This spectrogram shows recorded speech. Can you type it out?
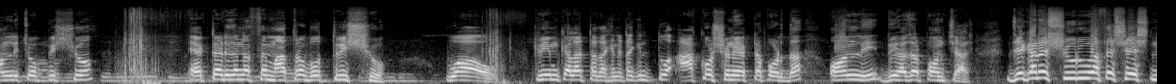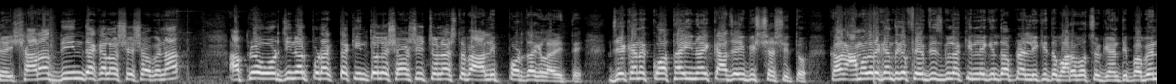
অনলি চব্বিশশো। একটা ডিজাইন আছে মাত্র বত্রিশশো। ওয়াও ক্রিম কালারটা দেখেন, এটা কিন্তু আকর্ষণীয় একটা পর্দা অনলি দুই হাজার পঞ্চাশ। যেখানে শুরু আছে, শেষ নেই সারা দিন দেখালেও শেষ হবে না। আপনার অরিজিনাল প্রোডাক্টটা কিনতে হলে সরাসরি চলে আসতে হবে আলিপ পর্দা গ্যালারিতে যেখানে কথাই নয়, কাজেই বিশ্বাসিত। কারণ আমাদের এখান থেকে ফেব্রিক্সগুলো কিনলে কিন্তু আপনার লিখিত বারো বছর গ্যারান্টি পাবেন।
